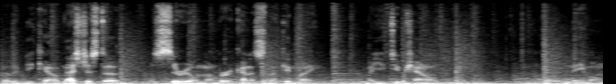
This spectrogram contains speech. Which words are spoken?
the other decal. And that's just a, a serial number kind of snuck in my, my YouTube channel uh, name on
